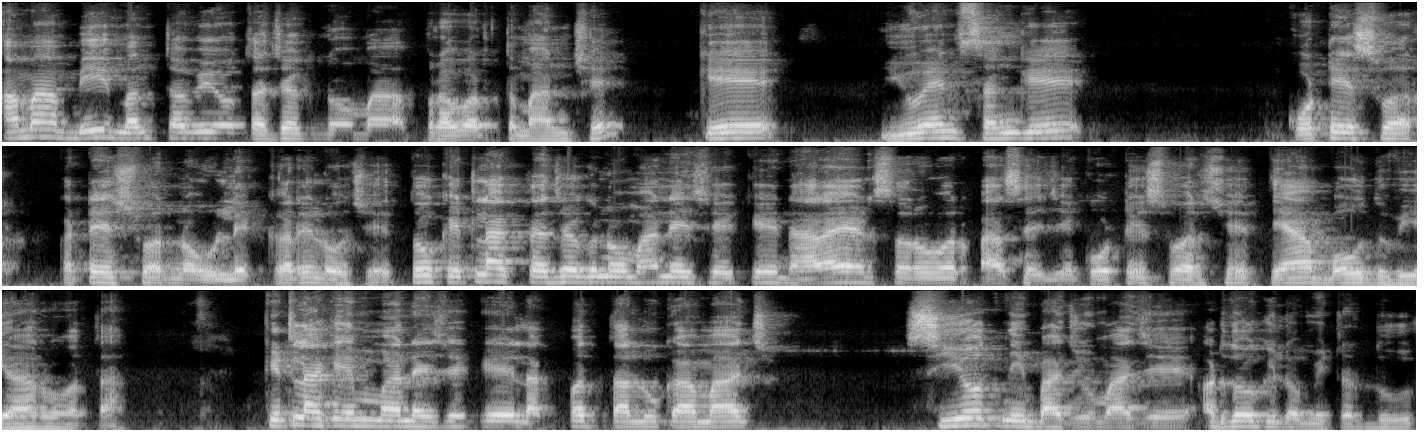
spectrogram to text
આમાં બે મંતવ્યો તજજ્ઞોમાં પ્રવર્તમાન છે કે યુએન સંઘે કોટેશ્વર કટેશ્વરનો ઉલ્લેખ કરેલો છે. તો કેટલાક તજજ્ઞો માને છે કે નારાયણ સરોવર પાસે જે કોટેશ્વર છે, ત્યાં બૌદ્ધ વિહારો હતા. કેટલાક એમ માને છે કે લખપત તાલુકામાં જ સિયોતની બાજુમાં જે અડધો કિલોમીટર દૂર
